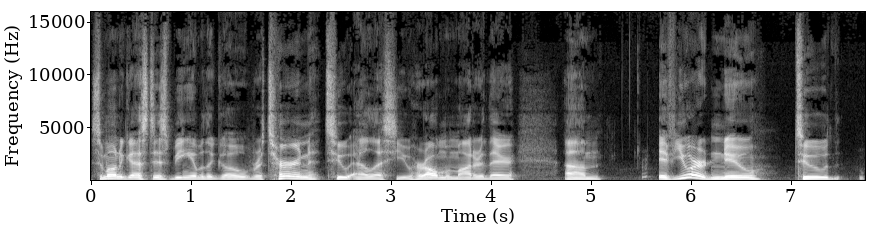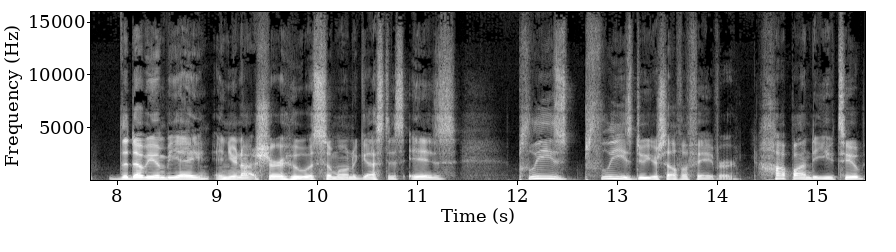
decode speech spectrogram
Seimone Augustus being able to go return to LSU, her alma mater there. Um, if you are new to the WNBA and you're not sure who a Seimone Augustus is, please, please do yourself a favor. Hop onto YouTube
